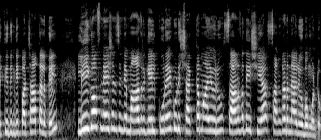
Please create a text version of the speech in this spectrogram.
എത്തിയതിന്റെ പശ്ചാത്തലത്തിൽ ലീഗ് ഓഫ് നേഷൻസിന്റെ മാതൃകയിൽ കുറെ കൂടി ശക്തമായ ഒരു സർവദേശീയ സംഘടന രൂപം കൊണ്ടു.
